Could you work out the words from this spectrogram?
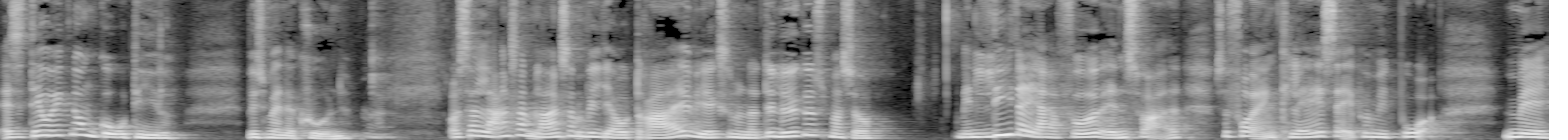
altså det er jo ikke nogen god deal, hvis man er kunde. Nej. Og så langsomt, langsomt vil jeg jo dreje virksomheden, og det lykkedes mig så. Men lige da jeg har fået ansvaret, så får jeg en klagesag på mit bord med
